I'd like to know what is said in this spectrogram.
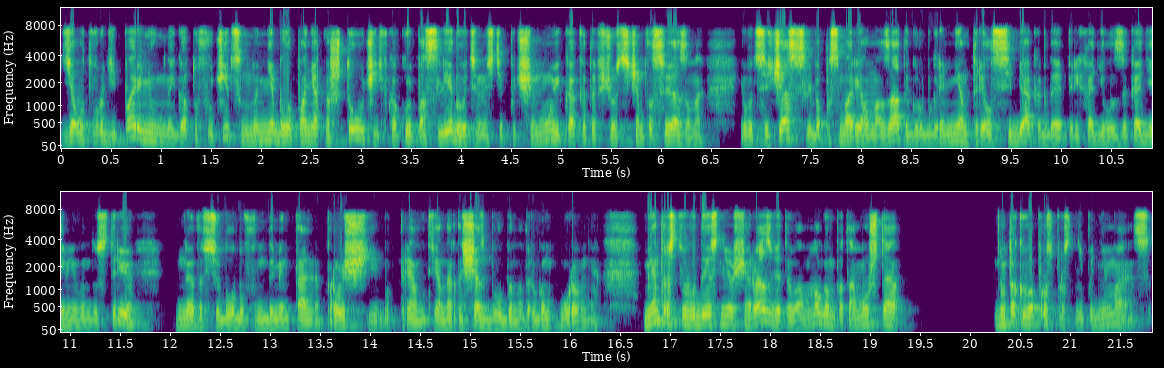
я вот вроде парень умный, готов учиться, но не было понятно, что учить, в какой последовательности, почему и как это все с чем-то связано. И вот сейчас, если бы посмотрел назад и, грубо говоря, менторил себя, когда я переходил из академии в индустрию, ну, это все было бы фундаментально проще. И вот прям вот я, наверное, сейчас был бы на другом уровне. Менторство в ВДС не очень развито во многом, потому что, ну, такой вопрос просто не поднимается.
